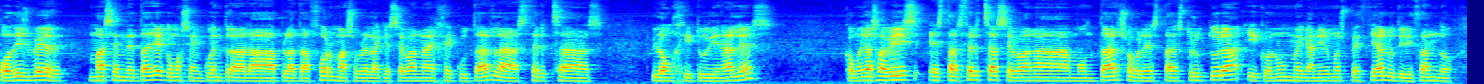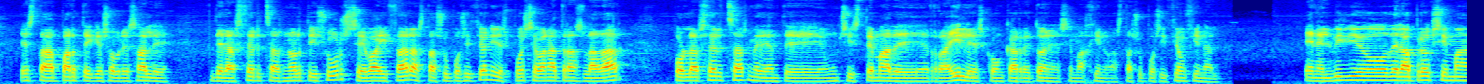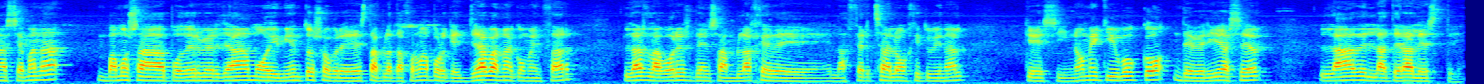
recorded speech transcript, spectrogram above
Podéis ver más en detalle cómo se encuentra la plataforma sobre la que se van a ejecutar las cerchas longitudinales. Como ya sabéis, estas cerchas se van a montar sobre esta estructura y con un mecanismo especial utilizando esta parte que sobresale de las cerchas norte y sur se va a izar hasta su posición y después se van a trasladar por las cerchas mediante un sistema de raíles con carretones, imagino, hasta su posición final. En el vídeo de la próxima semana vamos a poder ver ya movimientos sobre esta plataforma porque ya van a comenzar las labores de ensamblaje de la cercha longitudinal que si no me equivoco debería ser la del lateral este.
